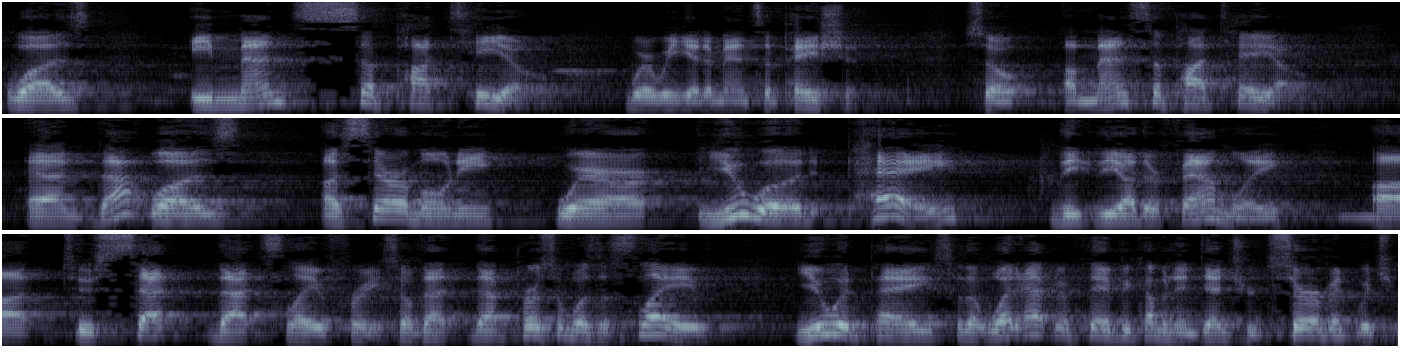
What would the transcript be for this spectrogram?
was emancipatio, where we get emancipation. So, emancipatio. And that was a ceremony where you would pay the, the other family uh, to set that slave free. So, if that, that person was a slave, you would pay so that what if they become an indentured servant, which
